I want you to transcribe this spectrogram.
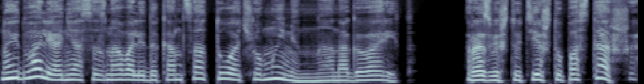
но едва ли они осознавали до конца то, о чем именно она говорит. Разве что те, что постарше,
